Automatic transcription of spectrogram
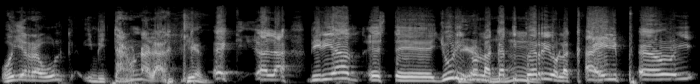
Oye, Raúl, invitaron a la. ¿Quién? A la, diría este Yuri, ¿no? La Katy mm. Perry o la Katy Perry.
